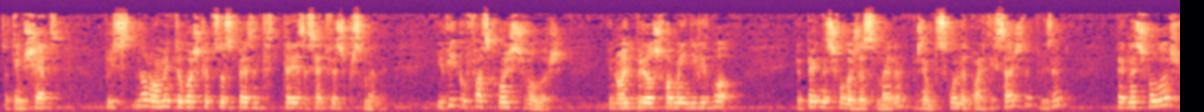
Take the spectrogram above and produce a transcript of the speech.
só temos 7. Por isso, normalmente eu gosto que a pessoa se pese entre 3 a 7 vezes por semana. E o que é que eu faço com estes valores? Eu não olho para eles de forma individual. Eu pego nesses valores da semana, por exemplo, segunda, quarta e sexta, por exemplo, pego nesses valores,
